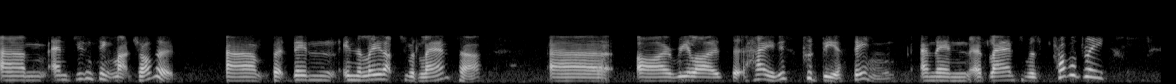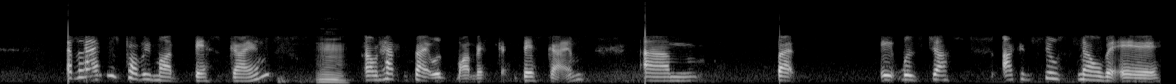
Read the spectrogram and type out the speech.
um, and didn't think much of it. Um, but then in the lead up to Atlanta, uh, I realised that, hey, this could be a thing. And then Atlanta was probably, Atlanta's probably my best games. I would have to say it was my best best games, um, it was just I can still smell the air.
